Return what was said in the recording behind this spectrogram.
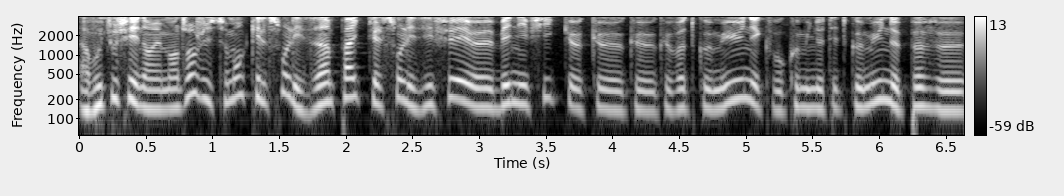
Ah, vous touchez énormément de gens justement. Quels sont les impacts, quels sont les effets euh, bénéfiques que, que, que, votre commune et que vos communautés de communes peuvent euh,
